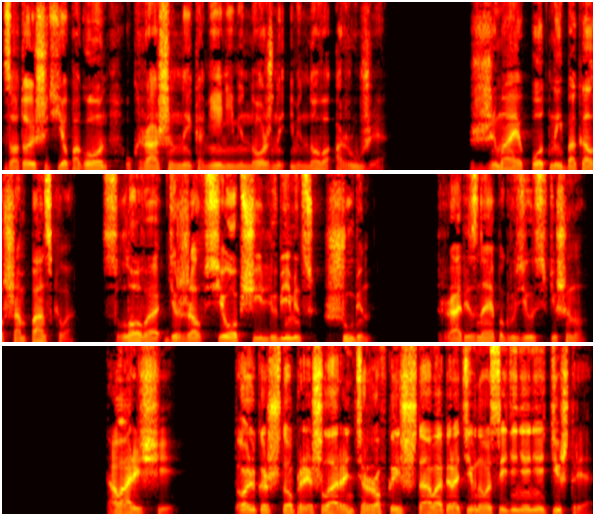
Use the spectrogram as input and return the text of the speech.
золотое шитье погон, украшенные каменьями ножны именного оружия. Сжимая потный бокал шампанского, слово держал всеобщий любимец Шубин. Трапезная погрузилась в тишину. «Товарищи!» Только что пришла ориентировка из штаба оперативного соединения Тиштрия.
